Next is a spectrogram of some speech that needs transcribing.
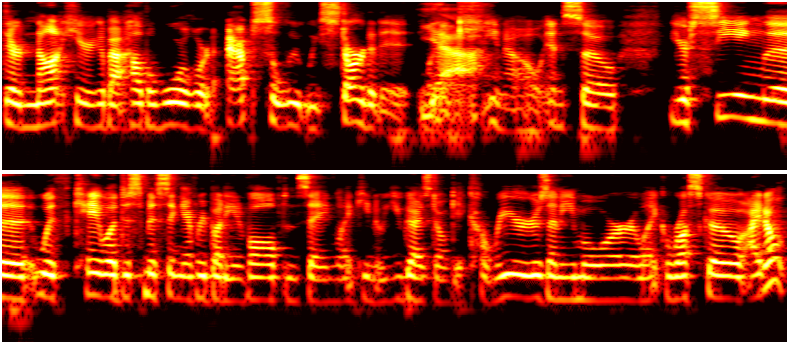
they're not hearing about how the warlord absolutely started it. Like, Yeah. you know, and so you're seeing the with Kayla dismissing everybody involved and saying like, you know, you guys don't get careers anymore. Like Rusko, I don't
